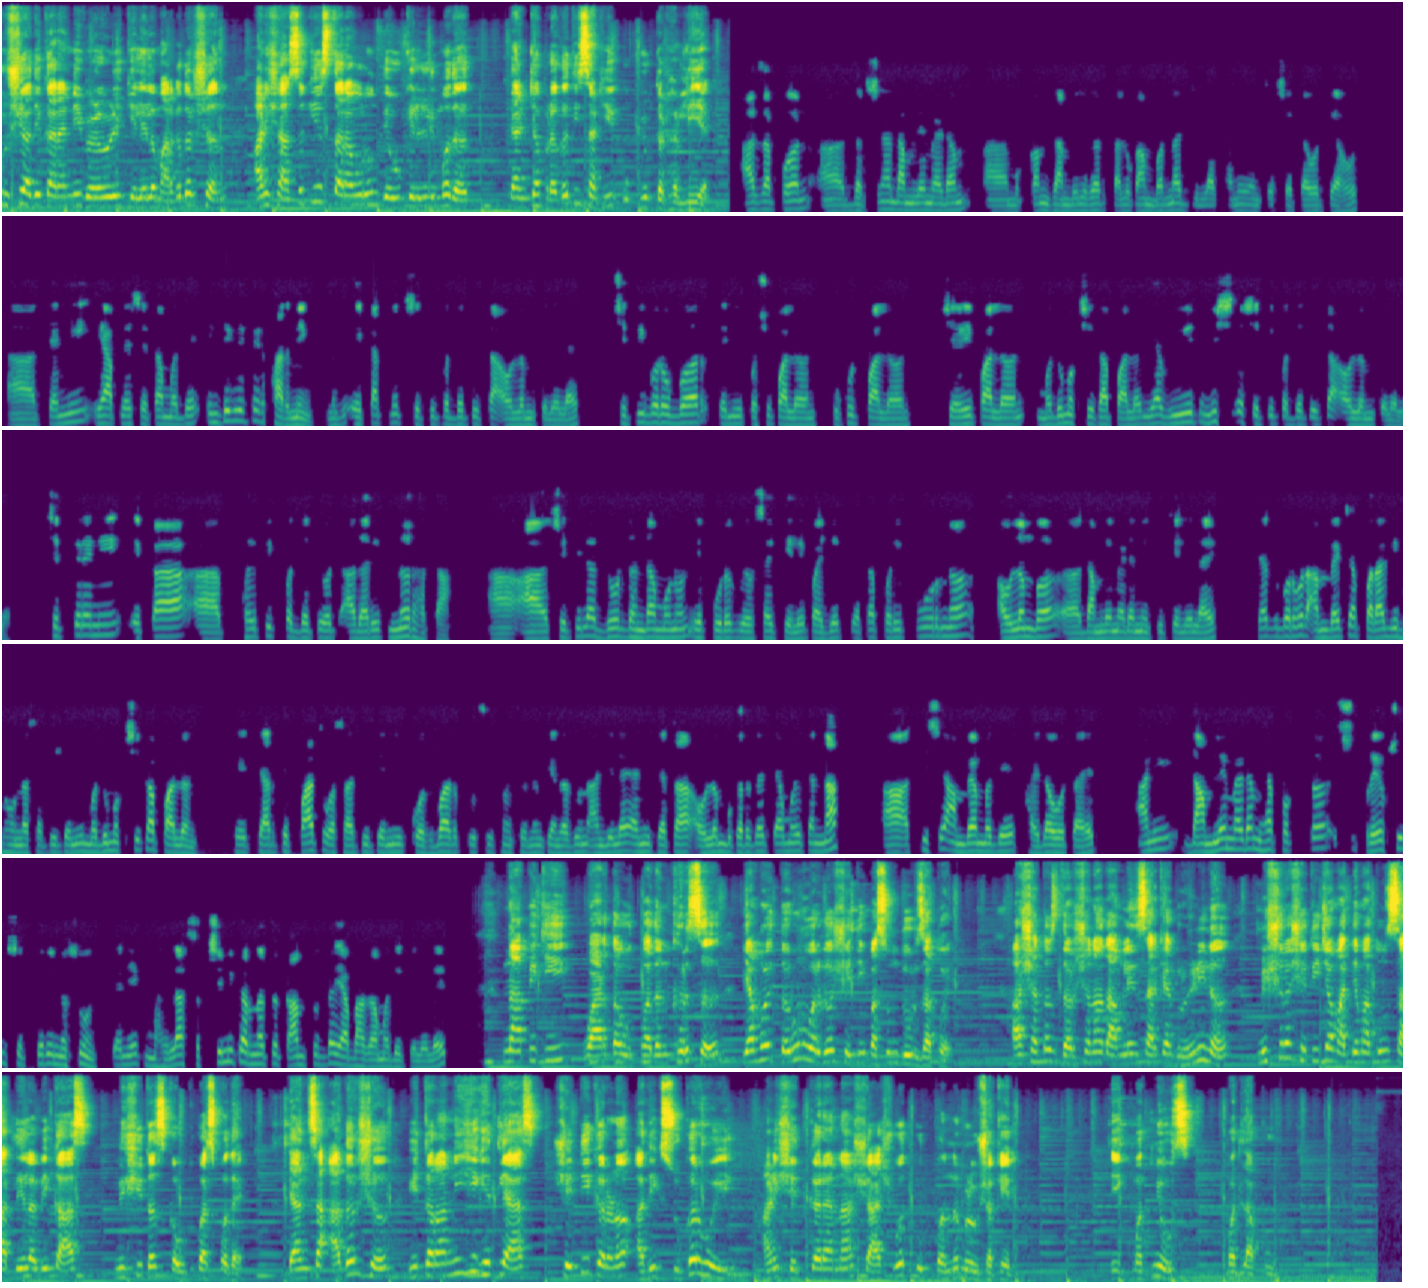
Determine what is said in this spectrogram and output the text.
कृषी अधिकाऱ्यांनी वेळोवेळी केलेलं मार्गदर्शन आणि शासकीय स्तरावरून देऊ केलेली मदत त्यांच्या प्रगतीसाठी उपयुक्त ठरली आहे. आज आपण दर्शना दामले मॅडम मुक्काम जांभेलगड तालुका अंबरनाथ जिल्हा ठाणे यांच्या शेतावरती आहोत. त्यांनी हे आपल्या शेतामध्ये इंटिग्रेटेड फार्मिंग म्हणजे एकात्मिक शेती पद्धतीचा अवलंब केलेला आहे. शेतीबरोबर त्यांनी पशुपालन कुक्कुटपालन शेळीपालन मधुमक्षिका पालन या विविध मिश्र शेती पद्धतीचा अवलंब केलेला आहे. शेतकऱ्यांनी एका फळपीक पद्धतीवर आधारित न राहता शेतीला जोडधंदा म्हणून हे पूरक व्यवसाय केले पाहिजेत. याचा परिपूर्ण अवलंब दामले मॅडम येथे केलेला आहे. त्याचबरोबर आंब्याच्या परागीभवनासाठी त्यांनी मधुमक्षिका पालन हे चार ते पाच वसाहती त्यांनी कोसबाड कृषी संशोधन केंद्रातून आणलेलं आहे आणि त्याचा अवलंब करत आहेत त्यामुळे त्यांना अतिशय आंब्यामध्ये फायदा होत आहेत आणि दामले मॅडम ह्या फक्त प्रयोगशील शेतकरी नसून त्यांनी एक महिला सक्षमीकरणाचं काम सुद्धा या भागामध्ये केलेलं आहे. नापिकी वाढता उत्पादन खर्च यामुळे तरुण वर्ग शेतीपासून दूर जातोय. अशातच दर्शना दामलेंसारख्या गृहिणीनं मिश्र शेतीच्या माध्यमातून साधलेला विकास निश्चितच कौतुकास्पद आहे. त्यांचा आदर्श इतरांनीही घेतल्यास शेती करणं अधिक सुकर होईल आणि शेतकऱ्यांना शाश्वत उत्पन्न मिळू शकेल. एकमत न्यूज बदलापूर.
